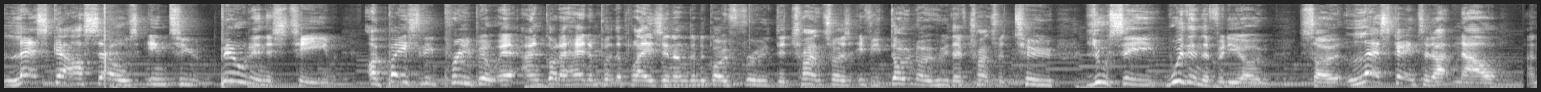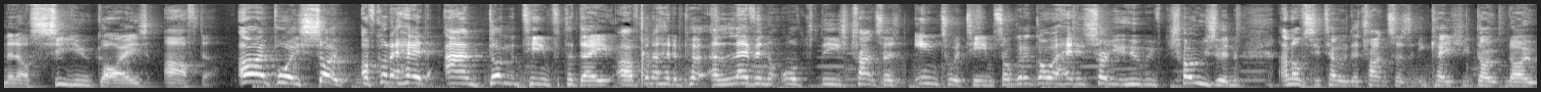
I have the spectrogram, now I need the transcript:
Let's get ourselves into building this team. I basically pre-built it and got ahead and put the players in. I'm going to go through the transfers. If you don't know who they've transferred to, you'll see within the video. So let's get into that now, and then I'll see you guys after. Alright boys, so I've gone ahead and done the team for today. I've gone ahead and put 11 of these transfers into a team. So I'm going to go ahead and show you who we've chosen and obviously tell you the transfers in case you don't know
